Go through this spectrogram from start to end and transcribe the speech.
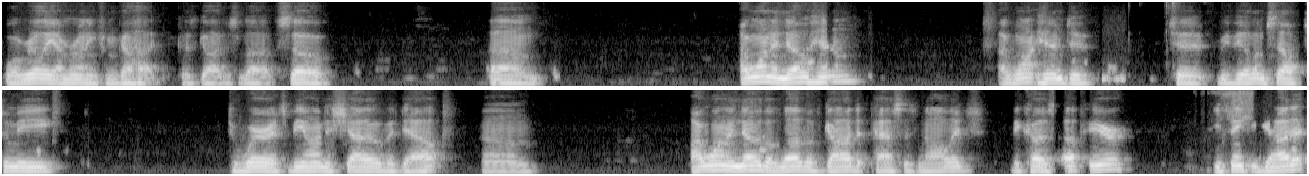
Well, really, I'm running from God because God is love. So um, I want to know Him I want him to to reveal himself to me to where it's beyond a shadow of a doubt. Um, I want to know the love of God that passes knowledge because up here, you think you got it.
